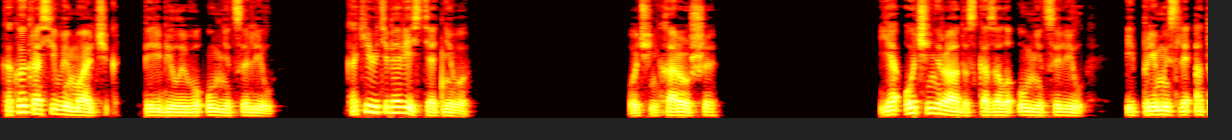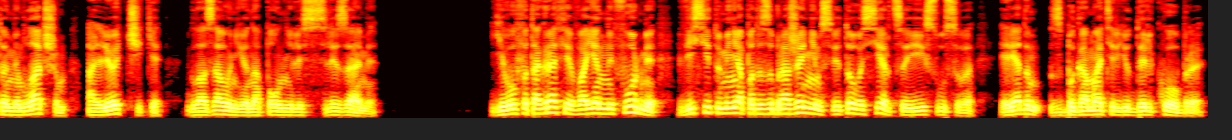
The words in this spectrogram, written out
Какой красивый мальчик, перебил его умница Лил. Какие у тебя вести от него? Очень хорошие. Я очень рада, сказала умница Лил, и при мысли о Томе младшем, о летчике, глаза у нее наполнились слезами. Его фотография в военной форме висит у меня под изображением Святого Сердца Иисусова, рядом с Богоматерью Дель Кобры.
